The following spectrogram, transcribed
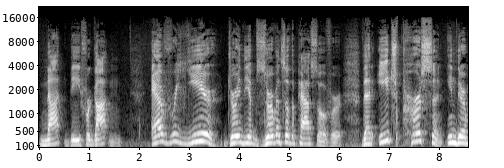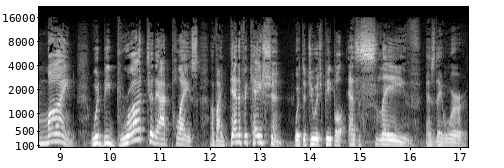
Not be forgotten. Every year during the observance of the Passover, that each person in their mind would be brought to that place of identification with the Jewish people as a slave as they were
